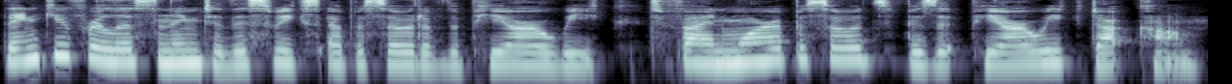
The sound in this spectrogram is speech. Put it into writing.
Thank you for listening to this week's episode of the PR Week. To find more episodes, visit prweek.com.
